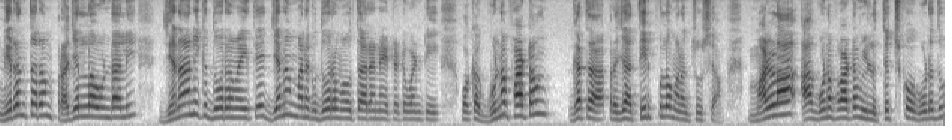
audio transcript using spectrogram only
నిరంతరం ప్రజల్లో ఉండాలి జనానికి దూరం అయితే జనం మనకు దూరం అవుతారనేటటువంటి ఒక గుణపాఠం గత ప్రజా తీర్పులో మనం చూసాం మళ్ళా ఆ గుణపాఠం వీళ్ళు తెచ్చుకోకూడదు.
